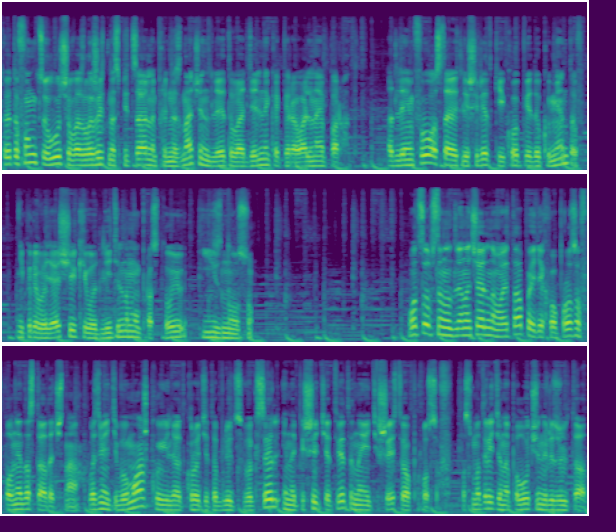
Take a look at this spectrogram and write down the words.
то эту функцию лучше возложить на специально предназначенный для этого отдельный копировальный аппарат. А для МФО оставить лишь редкие копии документов, не приводящие к его длительному простою и износу. Вот, собственно, для начального этапа этих вопросов вполне достаточно. Возьмите бумажку или откройте таблицу в Excel и напишите ответы на эти шесть вопросов. Посмотрите на полученный результат.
